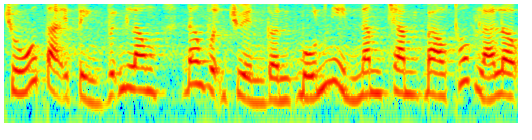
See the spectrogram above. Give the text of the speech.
trú tại tỉnh Vĩnh Long, đang vận chuyển gần 4.500 bao thuốc lá lậu.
